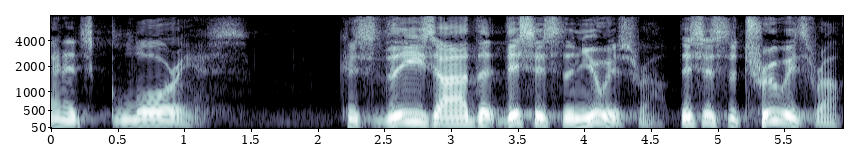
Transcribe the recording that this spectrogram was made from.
And it's glorious because these are the this is the new Israel. This is the true Israel,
